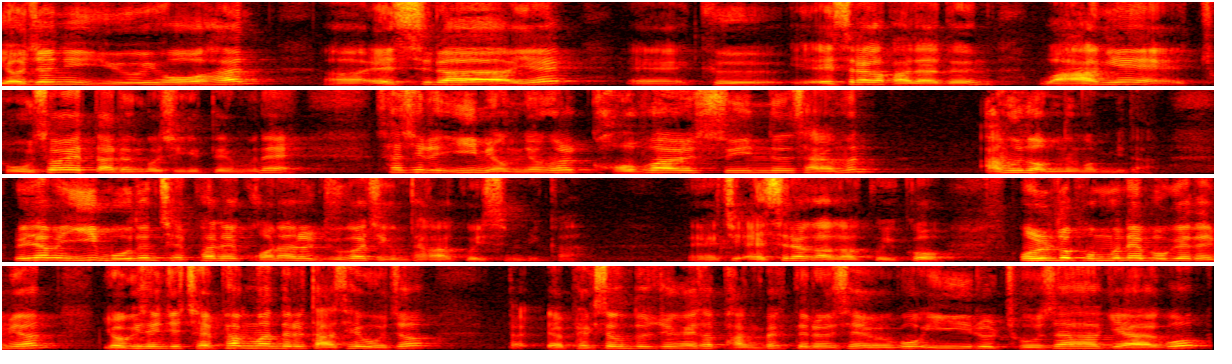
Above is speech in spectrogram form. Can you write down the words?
여전히 유효한 어, 에스라의 에, 그 에스라가 받아든 왕의 조서에 따른 것이기 때문에 사실은 이 명령을 거부할 수 있는 사람은 아무도 없는 겁니다. 왜냐하면 이 모든 재판의 권한을 누가 지금 다 갖고 있습니까? 예, 지금 에스라가 갖고 있고 오늘도 본문에 보게 되면 여기서 이제 재판관들을 다 세우죠. 백- 백성들 중에서 방백들을 세우고 이 일을 조사하게 하고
